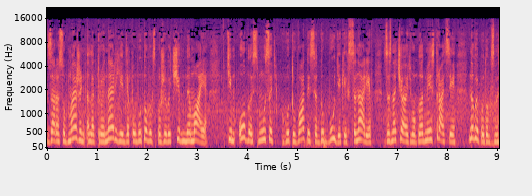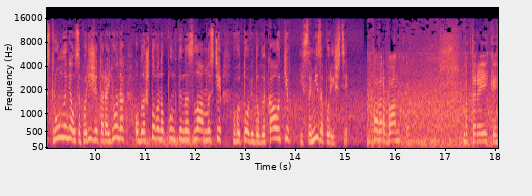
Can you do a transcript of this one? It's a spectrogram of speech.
Зараз обмежень електроенергії для побутових споживачів немає. Втім, область мусить готуватися до будь-яких сценаріїв, зазначають в обладміністрації. На випадок знеструмлення у Запоріжжі та районах облаштовано пункти незламності, готові до блекаутів і самі запоріжці. Павербанки, батарейки,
